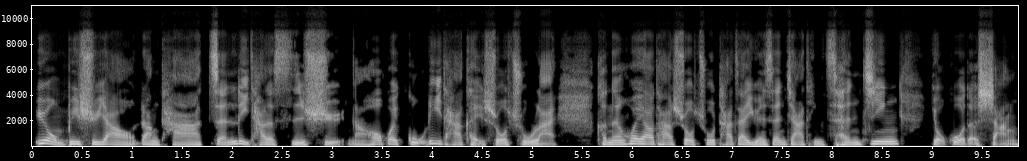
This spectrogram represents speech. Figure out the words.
因为我们必须要让他整理他的思绪，然后会鼓励他可以说出来。可能会要他说出他在原生家庭曾经有过的伤，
